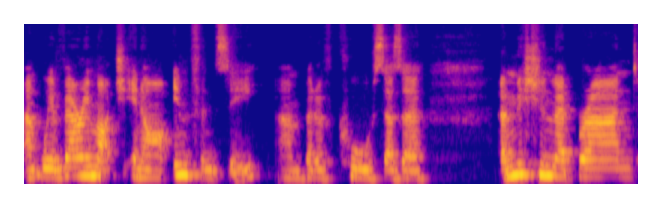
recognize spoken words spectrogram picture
um, we're very much in our infancy, but of course as a a mission-led brand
